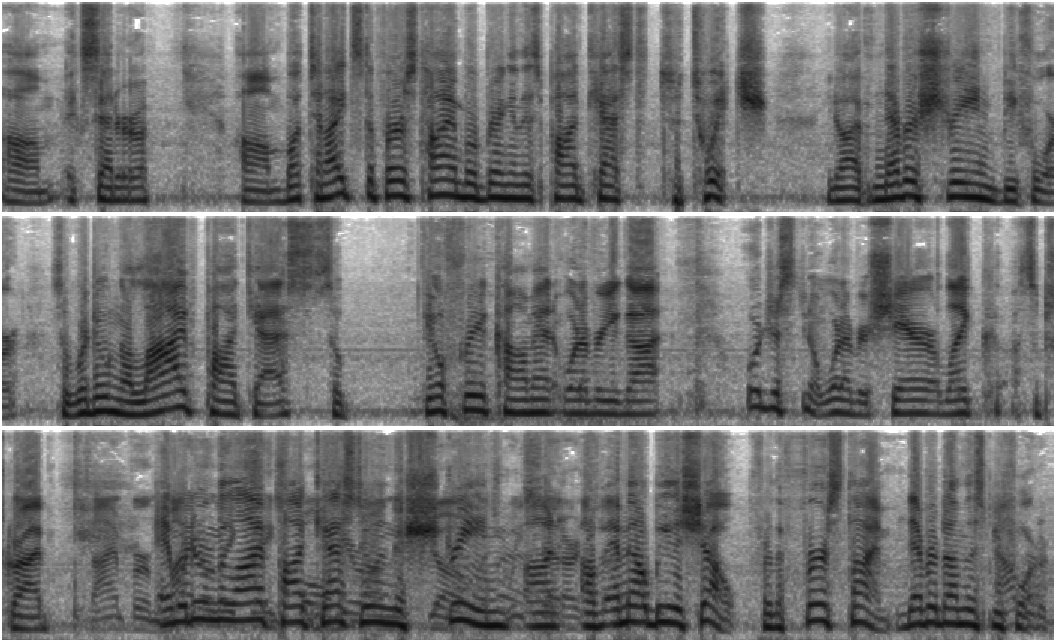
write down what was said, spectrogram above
um, etc. Um, but tonight's the first time we're bringing this podcast to Twitch. You know, I've never streamed before. So we're doing a live podcast. So feel free to comment whatever you got. Or just you know whatever share like subscribe. And we're doing a live podcast doing a stream on of mlb the show for the first time. Never done this before.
